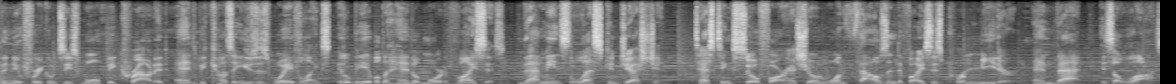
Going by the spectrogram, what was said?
The new frequencies won't be crowded, and because it uses wavelengths, it'll be able to handle more devices. That means less less congestion. Testing so far has shown 1,000 devices per meter, and that is a lot.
